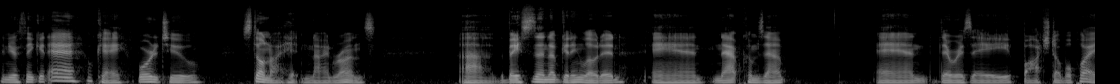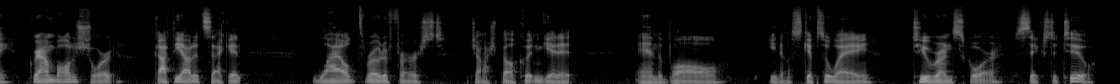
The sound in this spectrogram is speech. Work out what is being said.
And you're thinking, eh, okay, four to two, still not hitting nine runs. Uh, the bases end up getting loaded, and Knapp comes up, and there was a botched double play. Ground ball to short, got the out at second, wild throw to first. Josh Bell couldn't get it, and the ball, you know, skips away. Two run score, six to two.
